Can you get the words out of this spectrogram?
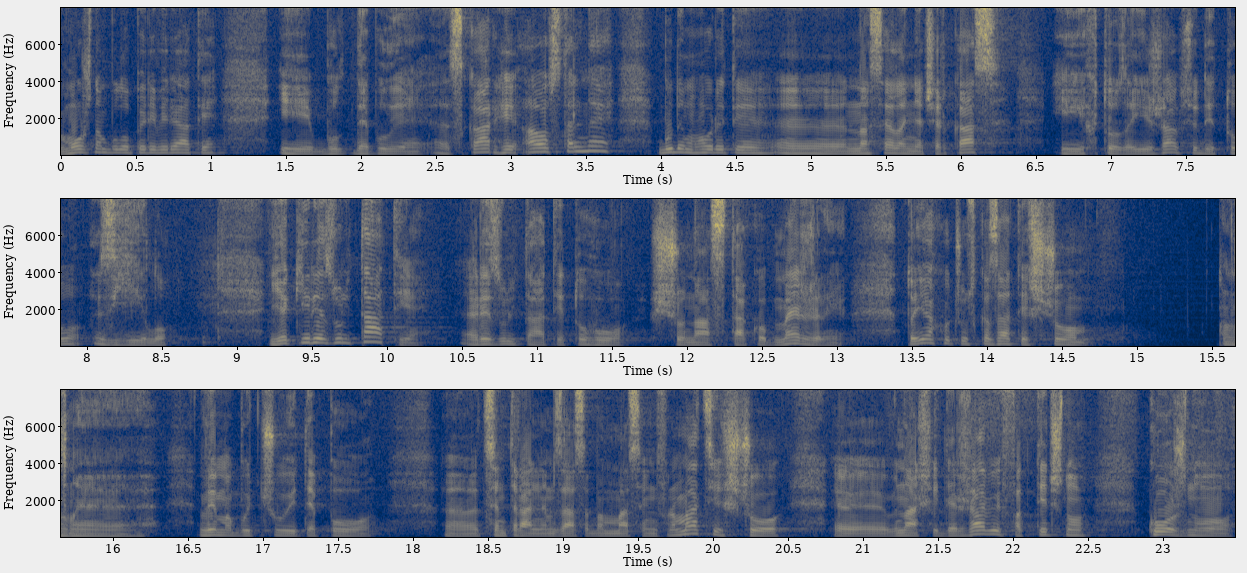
можна було перевіряти, і де були скарги. А остальне, будемо говорити, населення Черкас і хто заїжджав сюди, то з'їло. Які результати? Результати того, що нас так обмежили, то я хочу сказати, що Ви, мабуть, чуєте по центральним засобам масової інформації, що е, в нашій державі фактично кожного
